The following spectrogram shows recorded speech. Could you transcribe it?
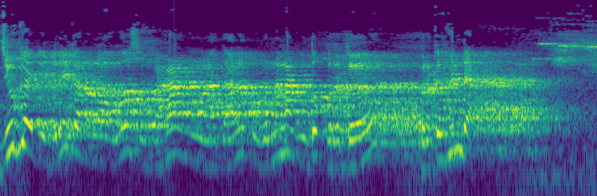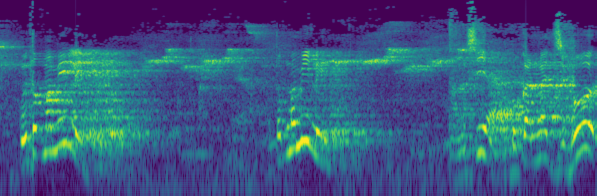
juga diberikan oleh Allah Subhanahu wa taala kewenangan untuk berke, berkehendak. Untuk memilih. Untuk memilih. Manusia bukan majbur.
